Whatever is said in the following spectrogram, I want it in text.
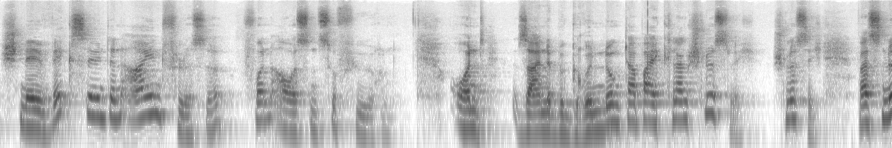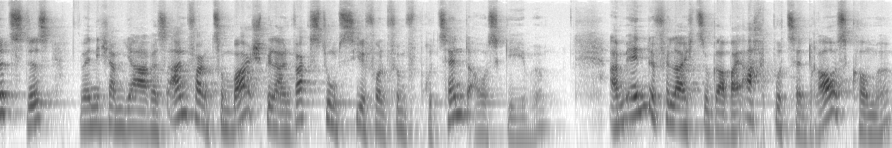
schnell wechselnden Einflüsse von außen zu führen. Und seine Begründung dabei klang schlüssig schlüssig. Was nützt es, wenn ich am Jahresanfang zum Beispiel ein Wachstumsziel von 5% ausgebe, am Ende vielleicht sogar bei 8% rauskomme,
